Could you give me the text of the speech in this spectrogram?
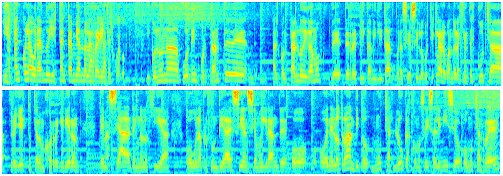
y están colaborando y están cambiando las reglas del juego. Y con una cuota importante de, al contarlo, digamos, de, replicabilidad, por así decirlo, porque claro, cuando la gente escucha proyectos que a lo mejor requirieron demasiada tecnología o una profundidad de ciencia muy grande, o en el otro ámbito, muchas lucas, como se dice al inicio, o muchas redes,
